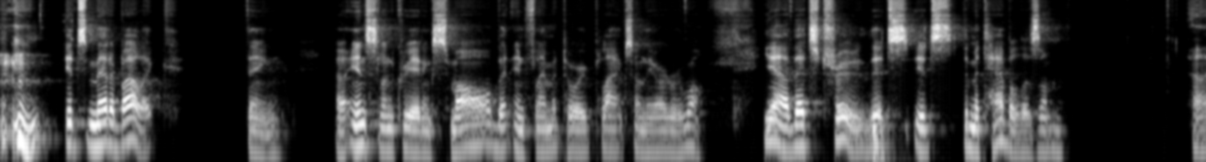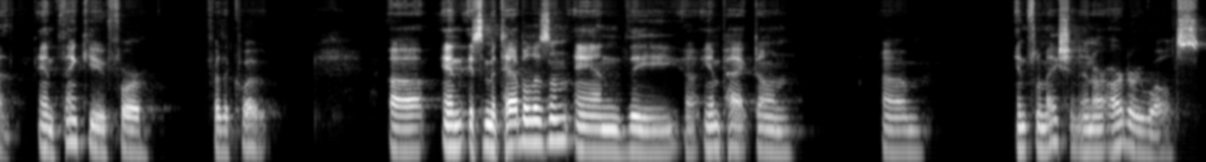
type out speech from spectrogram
it's metabolic thing. Uh, insulin creating small but inflammatory plaques on the artery wall. Yeah, that's true. That's it's the metabolism. Uh, and thank you for for the quote. Uh, and it's metabolism and the uh, impact on um, inflammation in our artery walls.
